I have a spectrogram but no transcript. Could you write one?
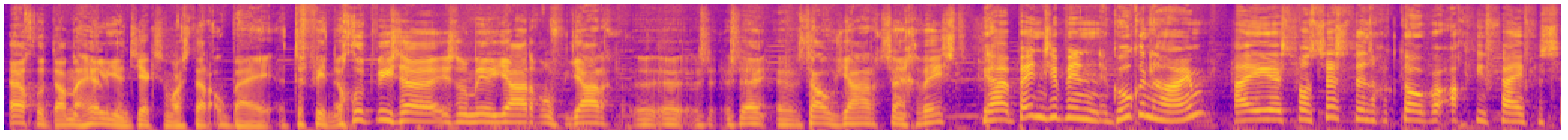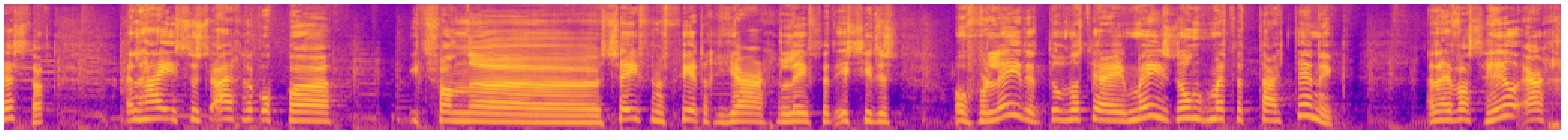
Uh, goed, dan Mahalia Jackson was daar ook bij te vinden. Goed, wie is, uh, is er nog meer jarig of jarig, zijn, zou jarig zijn geweest? Ja, Benjamin Guggenheim. Hij is van 26 oktober 1865. En hij is dus eigenlijk op iets van 47-jarige leeftijd is hij dus overleden. Omdat hij meezong met de Titanic. En hij was heel erg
